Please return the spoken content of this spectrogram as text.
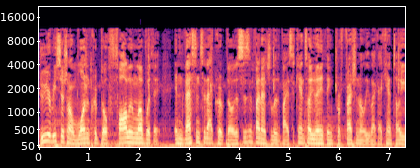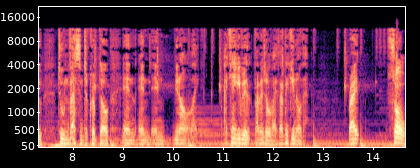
Do your research on one crypto, fall in love with it, invest into that crypto. This isn't financial advice. I can't tell you anything professionally. Like I can't tell you to invest into crypto and and and you know like I can't give you financial advice. I think you know that. Right? So,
